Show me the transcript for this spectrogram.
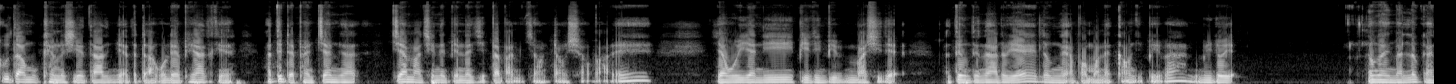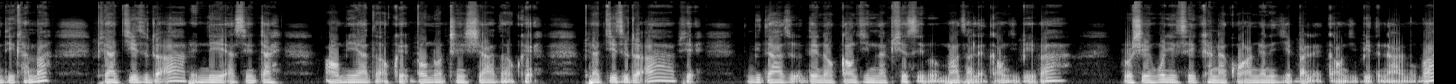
ကူတမှုခံလို့ရှိတဲ့သားသမီးအတ္တကိုလည်းဖျားသခင်အတ္တတဖန်ကျမ်းများကျမ်းမချင်းနဲ့ပြင်လက်ကြီးပတ်ပါမိကြောင်းတောင်းလျှောက်ပါတယ်။ရဝေရနီးပြည်တင်ပြည်ပမှာရှိတဲ့အသွင်တင်သားတို့ရဲ့လုပ်ငန်းအပေါ်မှာလည်းကောင်းကြည့်ပေးပါမိမိတို့ရဲ့ လုပ်ငန်းမှာလုပ်ကန်ဒီခံမှာဖျားကျေးဇူးတော်အားဖြင့်နေအစဉ်တိုင်းအောင်မြင်ရသောအခွင့်ဘုံတော်ထင်ရှားသောအခွင့်ဖျားကျေးဇူးတော်အားဖြင့်မိသားစုအသင်းတော်ကောင်းကြီးနဲ့ဖြစ်စေဖို့မာစားလည်းကောင်းကြီးပေးပါရိုရှင်ဝိညာဉ်စိတ်ခန္ဓာကိုယ်အများနဲ့ရစ်ပတ်လည်းကောင်းကြီးပေးတဲ့နာမူပါ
